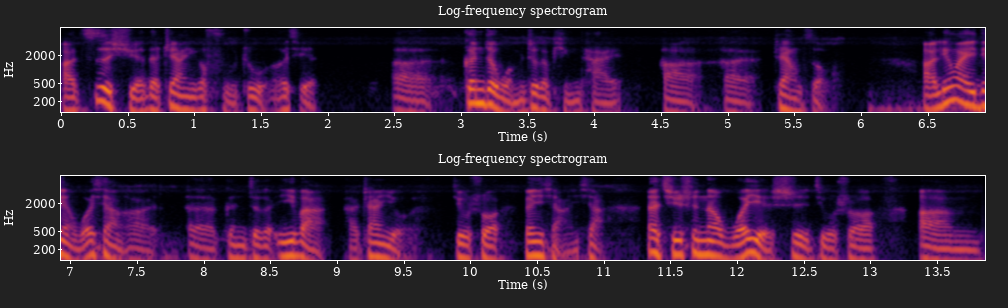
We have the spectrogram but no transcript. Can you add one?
啊自学的这样一个辅助，而且呃跟着我们这个平台啊呃这样走啊。另外一点，我想啊呃跟这个伊娃啊战友。就是说分享一下，那其实呢，我也是，就是说，嗯，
